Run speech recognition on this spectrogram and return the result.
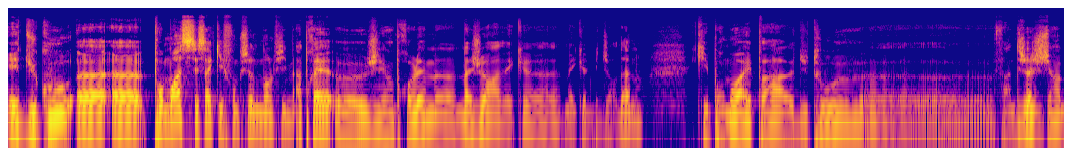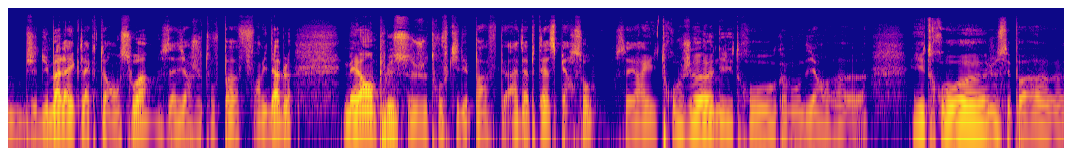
Et du coup, euh, euh, pour moi, c'est ça qui fonctionne dans le film. Après, euh, j'ai un problème majeur avec Michael B. Jordan, qui pour moi est pas du tout. euh, Enfin, déjà, j'ai du mal avec l'acteur en soi, c'est-à-dire je le trouve pas formidable. Mais là, en plus, je trouve qu'il est pas adapté à ce perso. C'est-à-dire, il est trop jeune, il est trop, comment dire, euh, il est trop, euh, je sais pas. euh,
